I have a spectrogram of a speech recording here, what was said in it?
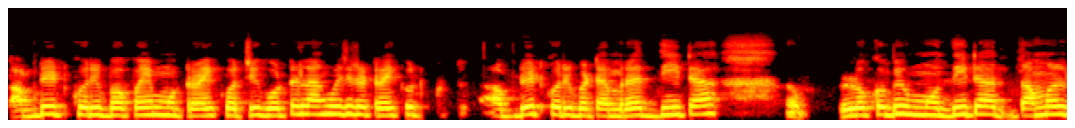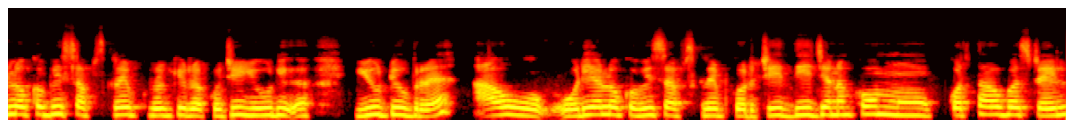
ଅପଡେଟ୍ କରିବା ପାଇଁ ମୁଁ ଟ୍ରାଏ କରିଛି ଗୋଟେ ଲାଙ୍ଗୁଏଜରେ ଟ୍ରାଏ ଅପଡେଟ୍ କରିବା ଟାଇମ୍ରେ ଦୁଇଟା ଲୋକ ବି ମୁଁ ଦୁଇଟା ତମିଳ ଲୋକ ବି ସବସ୍କ୍ରାଇବ୍ କରିକି ରଖୁଛି ୟୁଟ୍ୟୁବରେ ଆଉ ଓଡ଼ିଆ ଲୋକ ବି ସବସ୍କ୍ରାଇବ୍ କରୁଛି ଦୁଇ ଜଣଙ୍କ ମୁଁ କଥା ହେବା ଷ୍ଟାଇଲ୍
